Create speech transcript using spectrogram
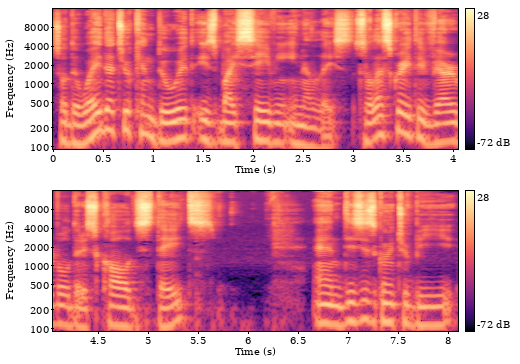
So the way that you can do it is by saving in a list. So let's create a variable that is called states and this is going to be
